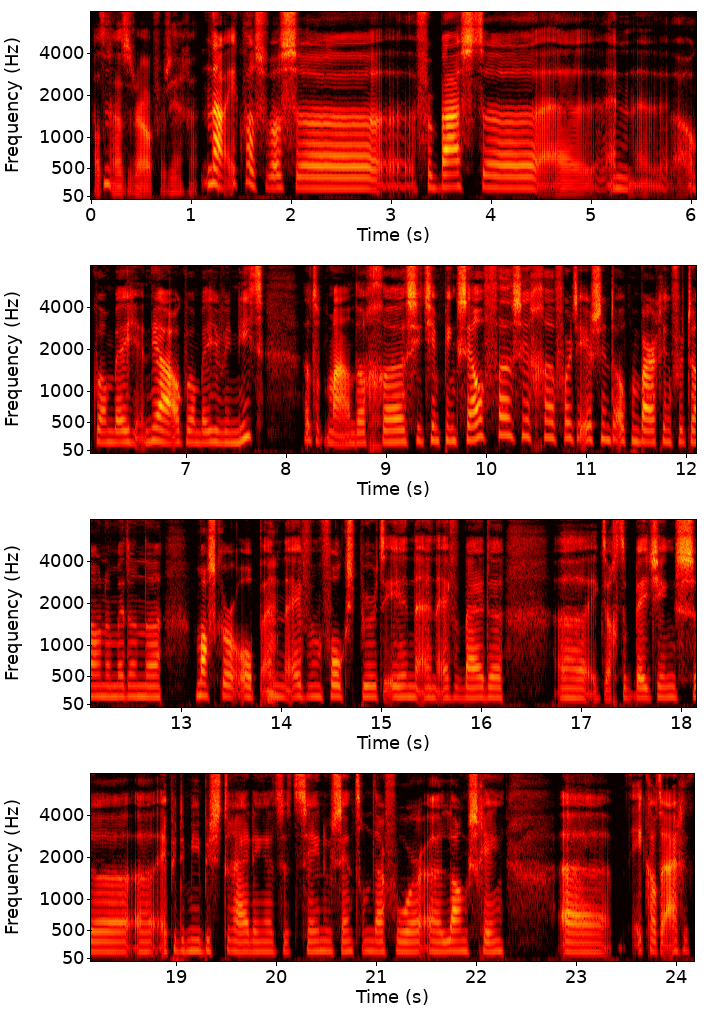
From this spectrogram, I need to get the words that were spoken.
Wat gaan ze erover zeggen? Nou, ik was, was uh, verbaasd uh, en uh, ook wel een beetje, ja, ook wel een beetje weer niet. Dat op maandag Xi Jinping zelf zich voor het eerst in het openbaar ging vertonen met een masker op en hm. even een volksbuurt in en even bij de ik dacht de Beijing's epidemiebestrijding, het, het zenuwcentrum daarvoor langs ging. ik had eigenlijk,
